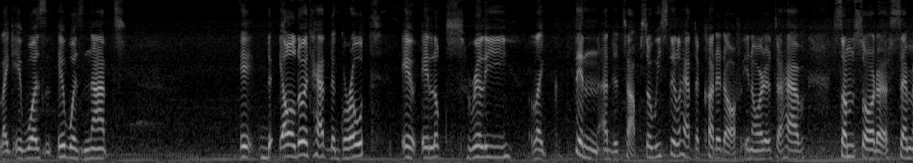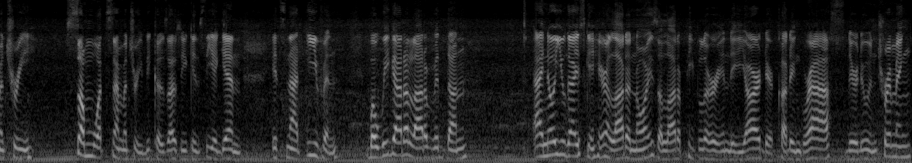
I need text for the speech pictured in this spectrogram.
Like it was it was not it although it had the growth it, it looks really like thin at the top. So we still had to cut it off in order to have some sort of symmetry somewhat symmetry because as you can see again it's not even but we got a lot of it done I know you guys can hear a lot of noise. A lot of people are in the yard. They're cutting grass. They're doing trimming.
